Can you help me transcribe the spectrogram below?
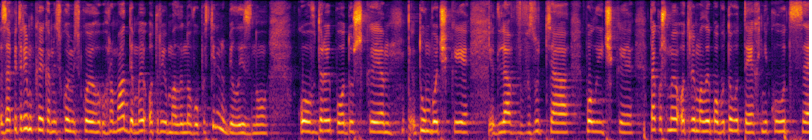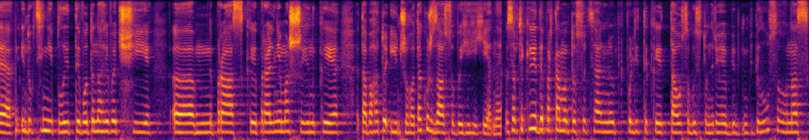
За підтримки Кам'янської міської громади ми отримали нову постільну білизну, ковдри, подушки, тумбочки для взуття, полички. Також ми отримали побутову техніку: це індукційні плити, водонагрівачі, ем, праски, пральні машинки та багато іншого. Також засоби гігієни. Завдяки департаменту соціальної політики та особисто Андрія Бі- Білусова у нас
